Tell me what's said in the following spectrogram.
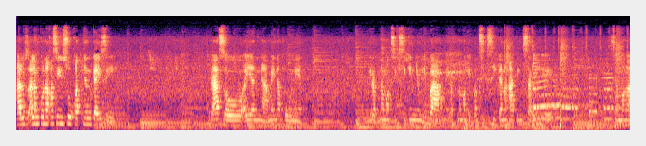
Halos alam ko na kasi yung sukat niyan guys eh. Kaso, ayan nga, may napunit. Hirap namang siksikin yung iba, hirap namang ipagsiksikan ng ating sarili sa mga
